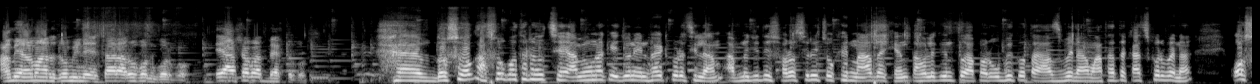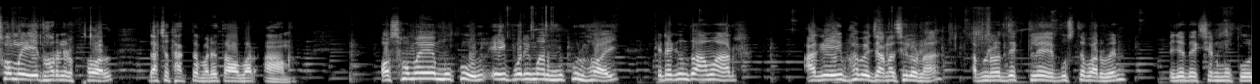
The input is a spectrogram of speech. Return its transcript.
আমি আমার জমিনে চারা রোপণ করব। এই আশাবাদ ব্যক্ত করছি। হ্যাঁ দর্শক, আসল কথাটা হচ্ছে, আমি ওনাকে এই জন্য ইনভাইট করেছিলাম। আপনি যদি সরাসরি চোখে না দেখেন, তাহলে কিন্তু আপনার অভিজ্ঞতা আসবে না, মাথাতে কাজ করবে না। অসময়ে এই ধরনের ফল গাছে থাকতে পারে, তাও আবার আম। অসময়ে মুকুল, এই পরিমাণ মুকুল হয়, এটা কিন্তু আমার আগে এইভাবে জানা ছিল না। আপনারা দেখলে বুঝতে পারবেন, এই যে দেখছেন মুকুল,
